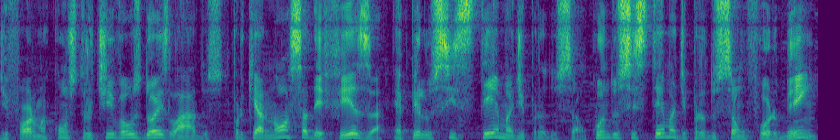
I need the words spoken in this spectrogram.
de forma construtiva os dois lados, porque a nossa defesa é pelo sistema de produção. Quando o sistema de produção for bem,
